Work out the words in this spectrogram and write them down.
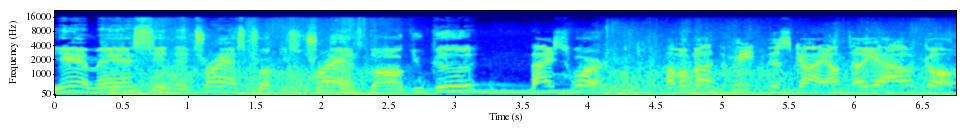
Yeah, man, shit, that trash truck is trash, dog. You good? Nice work. I'm about to meet this guy. I'll tell you how it goes.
